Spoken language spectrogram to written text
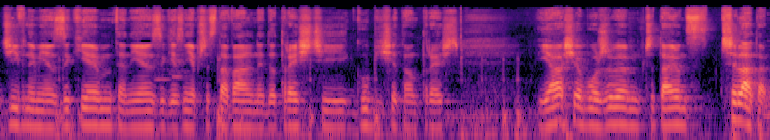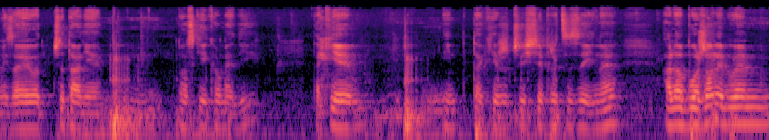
dziwnym językiem, ten język jest nieprzystawalny do treści, gubi się tą treść. Ja się obłożyłem czytając, trzy lata mi zajęło czytanie boskiej komedii, takie, takie rzeczywiście precyzyjne, ale obłożony byłem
